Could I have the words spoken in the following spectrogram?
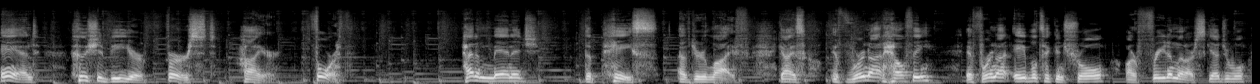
and who should be your first hire. Fourth, how to manage the pace of your life. Guys, if we're not healthy, if we're not able to control our freedom and our schedule,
